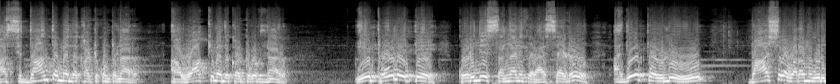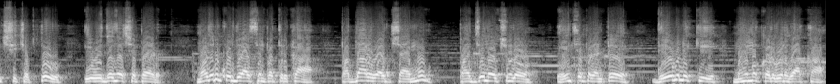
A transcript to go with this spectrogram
ఆ సిద్ధాంతం మీద కట్టుకుంటున్నారు. ఆ వాక్యం మీద కట్టుకుంటున్నారు. ఏ పౌలు అయితే కొరింది సంఘానికి రాశాడో అదే పౌలు భాషల వరం గురించి చెప్తూ ఈ విధంగా చెప్పాడు. మొదటి కొరింది రాసిన పత్రిక పద్నాలుగో అధ్యాయము పద్దెనిమిది ఏం చెప్పాడంటే దేవునికి మహిమ కలుగును గాక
